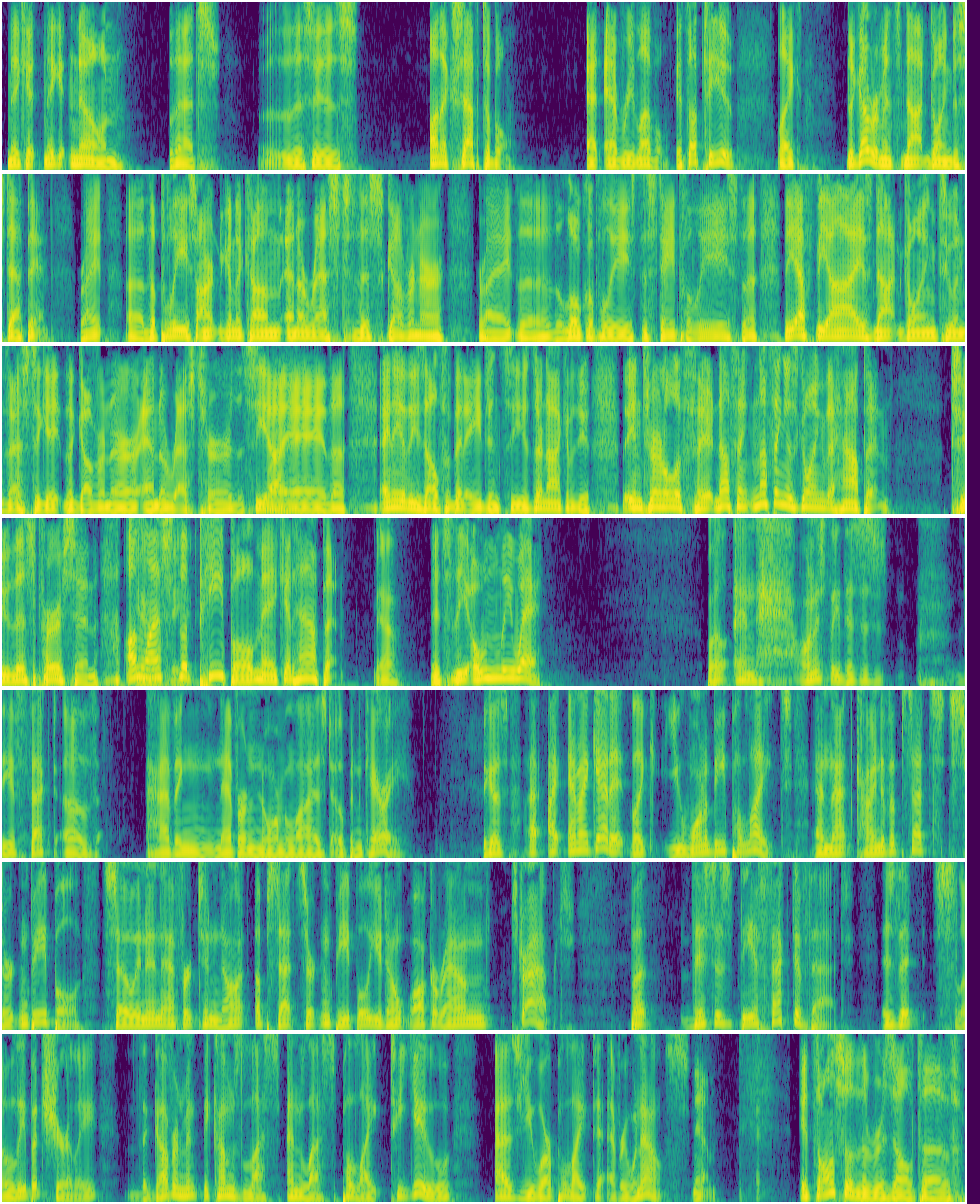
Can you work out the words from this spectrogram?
make it make it known that this is unacceptable at every level. It's up to you. Like the government's not going to step in right? Uh, the police aren't going to come and arrest this governor, right? The the local police, the state police, the the FBI is not going to investigate the governor and arrest her. The CIA, right. the any of these alphabet agencies, they're not going to do the internal affair. Nothing nothing is going to happen to this person unless Guaranteed. the people make it happen. Yeah, it's the only way. Well, and honestly, this is the effect of having never normalized open carry. Because I, I, and I get it like you want to be polite and that kind of upsets certain people. So in an effort to not upset certain people you don't walk around strapped. But this is the effect of that is that slowly but surely the government becomes less and less polite to you as you are polite to everyone else. Yeah. It's also the result of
